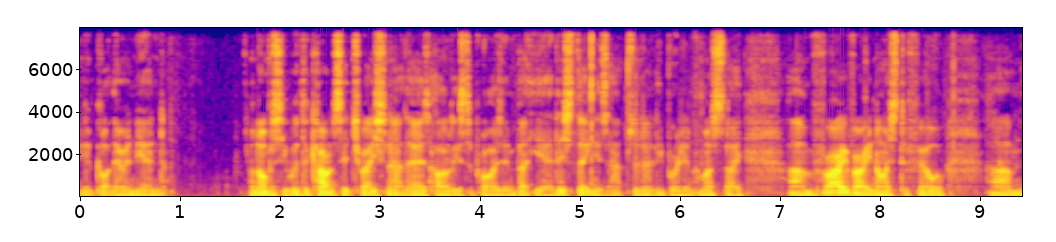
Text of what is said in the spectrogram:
it got there in the end. And obviously, with the current situation out there, it's hardly surprising. But yeah, this thing is absolutely brilliant, I must say. Um, very, very nice to feel. Um,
